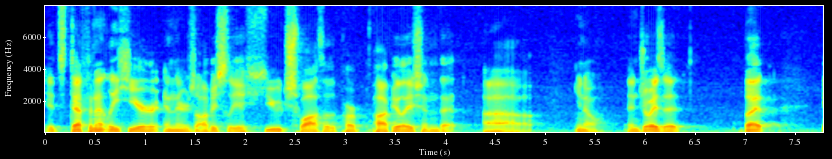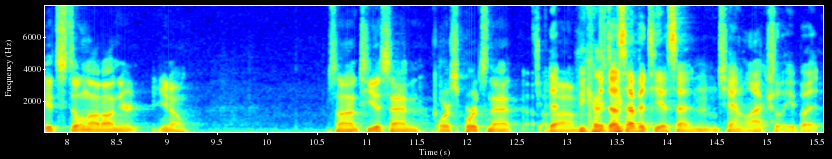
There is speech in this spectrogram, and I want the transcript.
it's definitely here, and there's obviously a huge swath of the po- population that uh, you know enjoys it, but it's still not on your, you know, it's not on TSN or Sportsnet. It- Um, Because it does peop- have a TSN channel actually, but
